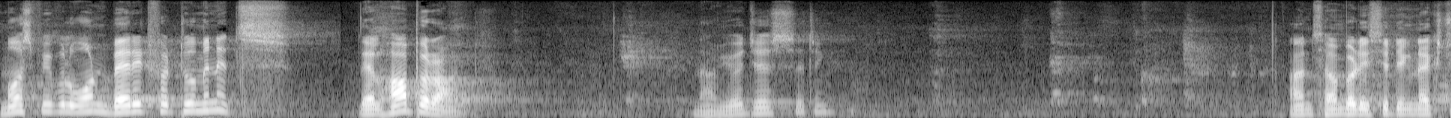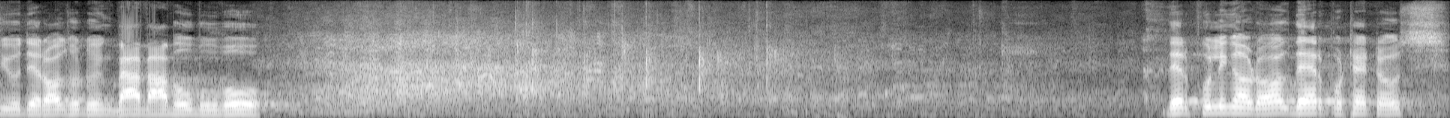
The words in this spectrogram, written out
Most people won't bear it for two minutes. They'll hop around. Now you're just sitting and somebody sitting next to you, they're also doing ba ba boo boo boo. they're pulling out all their potatoes,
